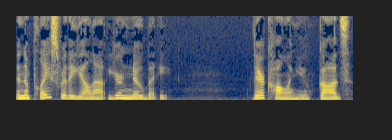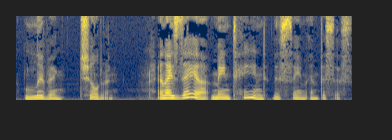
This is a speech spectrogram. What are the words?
In the place where they yell out, You're nobody, they're calling you God's living children. And Isaiah maintained this same emphasis.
